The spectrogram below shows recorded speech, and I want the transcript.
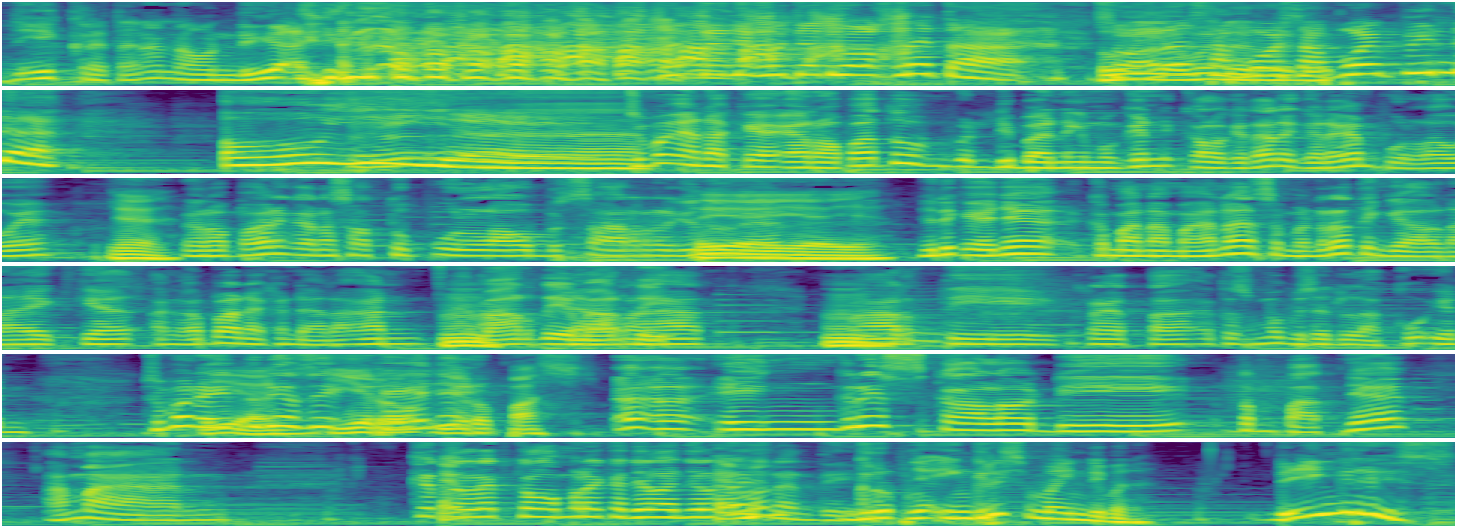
Ini keretanya naon dia Kan jangan ngoceh jual kereta. Oh iya, Soalnya bener, sapoe-sapoe pindah. Oh iya. Cuma enak kayak Eropa tuh dibanding mungkin kalau kita negara kan pulau ya. Iya. Eropa kan karena satu pulau besar gitu Iya, kan. iya, iya. Jadi kayaknya ke mana-mana sebenarnya tinggal naik ya anggaplah naik kendaraan. MRT, MRT. MRT, kereta itu semua bisa dilakuin. Cuma itu Iya, dia sih Euro- kayaknya Europass. eh, eh, Inggris kalau di tempatnya aman. Kita lihat kalau mereka jalan-jalan nanti. grupnya Inggris main di mana? Di Inggris.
